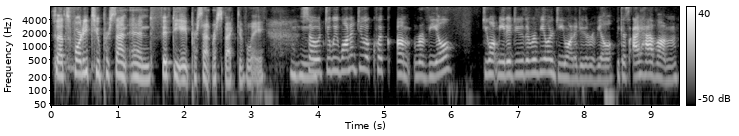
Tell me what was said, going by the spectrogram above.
So that's 42% and 58% respectively. Mhm. So, do we want to do a quick um reveal? Do you want me to do the reveal or do you want to do the reveal? Because I have um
